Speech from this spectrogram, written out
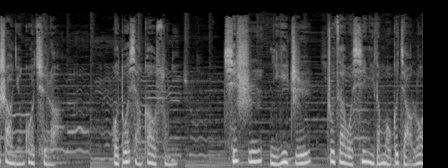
多少年过去了，我多想告诉你，其实你一直住在我心里的某个角落，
